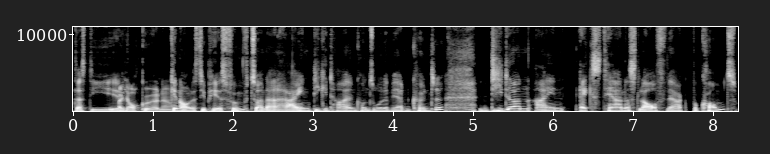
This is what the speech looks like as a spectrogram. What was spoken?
Dass die Habe ich auch gehört, ja. Genau, dass die PS5 zu einer rein digitalen Konsole werden könnte, die dann ein externes Laufwerk bekommt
